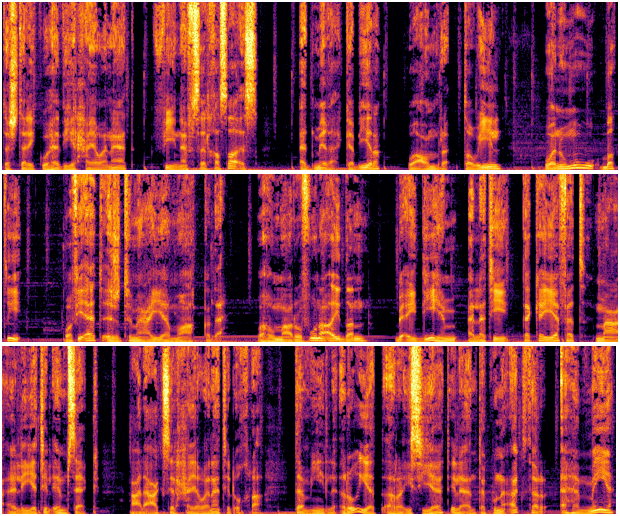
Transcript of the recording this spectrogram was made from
تشترك هذه الحيوانات في نفس الخصائص أدمغة كبيرة وعمر طويل ونمو بطيء وفئات اجتماعية معقدة وهم معروفون أيضا بأيديهم التي تكيفت مع آلية الإمساك. على عكس الحيوانات الأخرى تميل رؤية الرئيسيات إلى أن تكون أكثر أهمية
